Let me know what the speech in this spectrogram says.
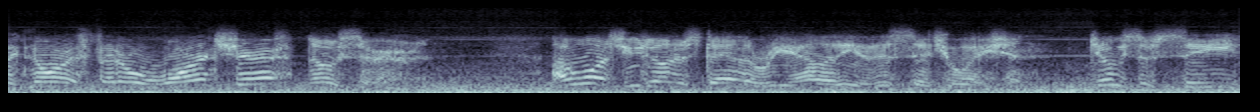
To ignore a federal warrant, Sheriff? No, sir. I want you to understand the reality of this situation. Joseph Seed,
